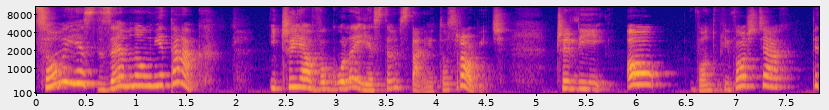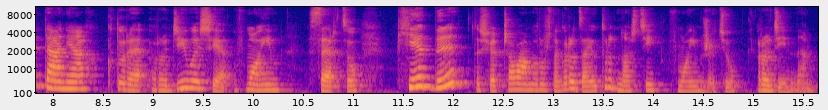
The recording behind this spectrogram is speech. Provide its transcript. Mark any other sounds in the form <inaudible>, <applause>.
co jest ze mną nie tak i czy ja w ogóle jestem w stanie to zrobić. Czyli o wątpliwościach, pytaniach, które rodziły się w moim sercu, kiedy doświadczałam różnego rodzaju trudności w moim życiu rodzinnym.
